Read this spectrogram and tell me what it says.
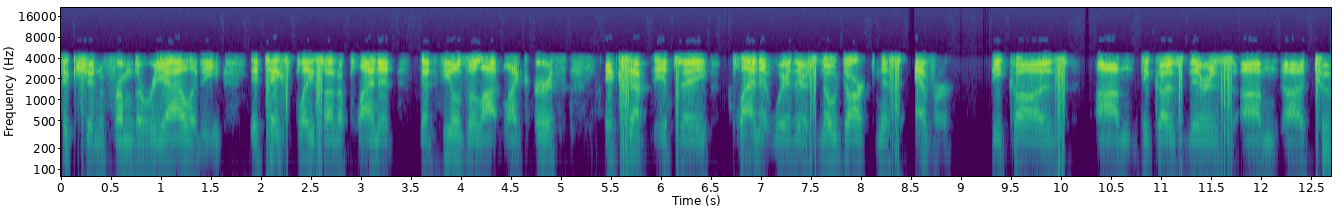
fiction from the reality. It takes place on a planet that feels a lot like Earth, except it's a planet where there's no darkness ever, because um, because there's um, uh, two.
